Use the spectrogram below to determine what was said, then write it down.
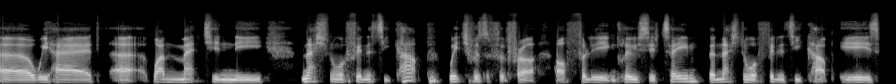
Uh, we had uh, one match in the National Affinity Cup, which was for, for our, our fully inclusive team. The National Affinity Cup is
